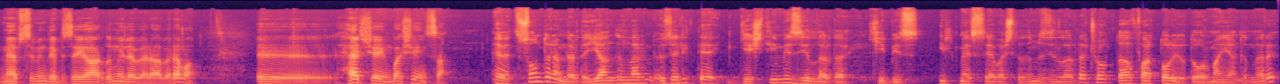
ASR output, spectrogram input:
Mevsimin de bize yardımıyla beraber ama e, her şeyin başı insan. Evet, son dönemlerde yangınların özellikle geçtiğimiz yıllarda ki biz ilk mesleğe başladığımız yıllarda çok daha farklı oluyordu orman yangınları.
